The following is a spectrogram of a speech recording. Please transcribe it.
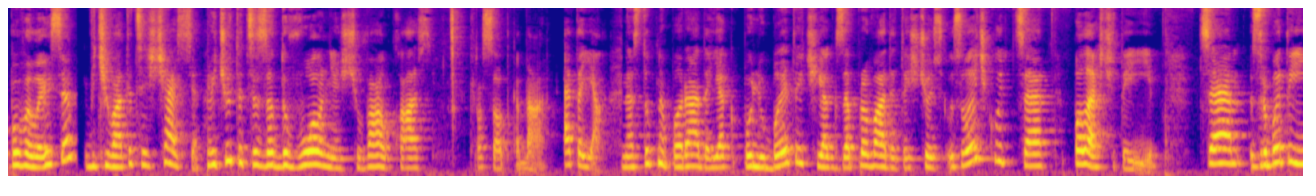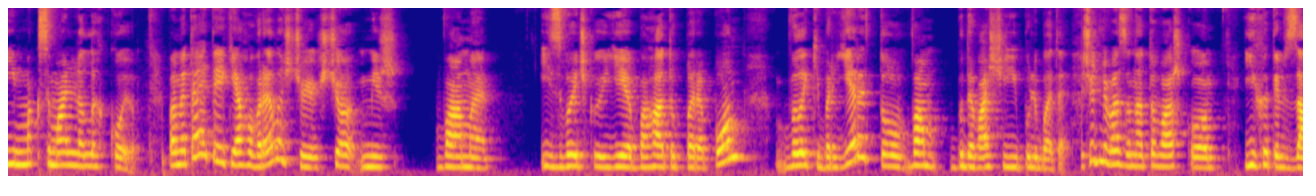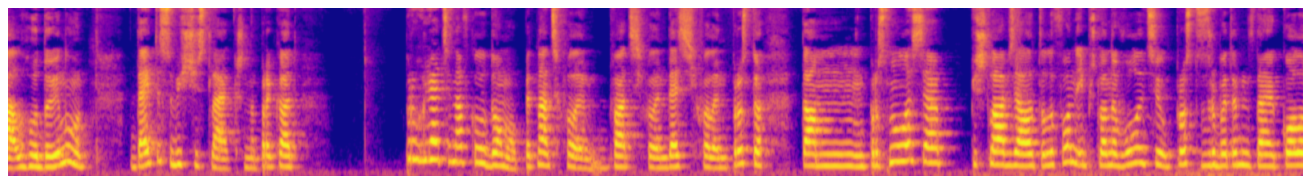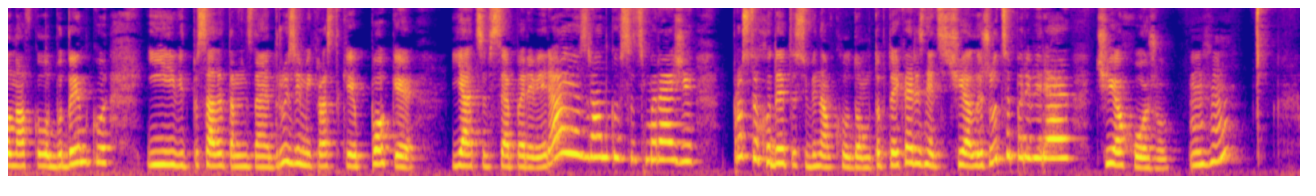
повелися, відчувати це щастя, відчути це задоволення, що вау, клас. Красотка, да, це я. Наступна порада, як полюбити чи як запровадити щось у звичку, це полегшити її. Це зробити її максимально легкою. Пам'ятаєте, як я говорила, що якщо між вами і звичкою є багато перепон, великі бар'єри, то вам буде важче її полюбити. Якщо для вас занадто важко їхати в зал годину, дайте собі щось легше. Наприклад, прогуляйся навколо дому 15 хвилин, 20 хвилин, 10 хвилин. Просто там проснулася, пішла, взяла телефон і пішла на вулицю, просто зробити, не знаю, коло навколо будинку і відписати там, не знаю, друзям, якраз таки, поки я це все перевіряю зранку в соцмережі. Просто ходити собі навколо дому. Тобто, яка різниця, чи я лежу, це перевіряю, чи я ходжу. Угу.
